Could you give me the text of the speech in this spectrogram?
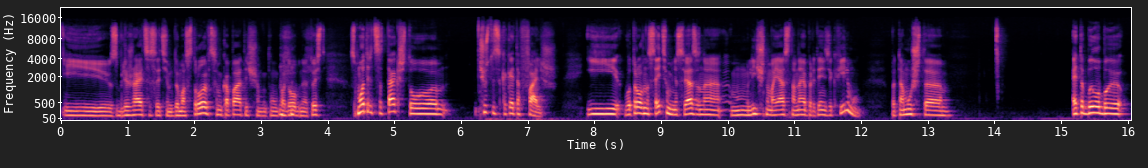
и сближается с этим домостроевцем Копатычем и тому подобное. То есть смотрится так, что чувствуется какая-то фальш. И вот ровно с этим у меня связана лично моя основная претензия к фильму, потому что это было бы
